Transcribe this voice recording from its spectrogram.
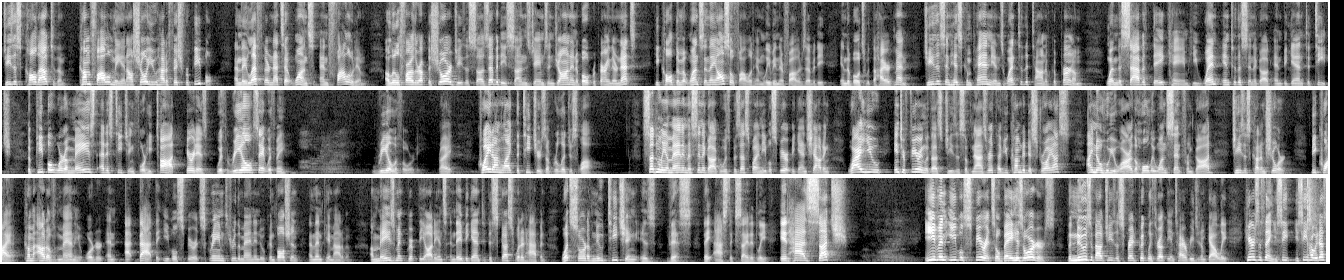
Jesus called out to them, Come follow me, and I'll show you how to fish for people. And they left their nets at once and followed him. A little farther up the shore, Jesus saw Zebedee's sons, James and John, in a boat repairing their nets. He called them at once, and they also followed him, leaving their father Zebedee in the boats with the hired men. Jesus and his companions went to the town of Capernaum. When the Sabbath day came, he went into the synagogue and began to teach. The people were amazed at his teaching, for he taught, here it is, with real, say it with me, authority. real authority, right? Quite unlike the teachers of religious law. Suddenly, a man in the synagogue who was possessed by an evil spirit began shouting, Why are you interfering with us, Jesus of Nazareth? Have you come to destroy us? I know who you are, the Holy One sent from God. Jesus cut him short. Be quiet. Come out of the man, he ordered. And at that, the evil spirit screamed, threw the man into a convulsion, and then came out of him. Amazement gripped the audience, and they began to discuss what had happened. What sort of new teaching is this? They asked excitedly. It has such. Even evil spirits obey his orders. The news about Jesus spread quickly throughout the entire region of Galilee. Here's the thing. You see, you see how he does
